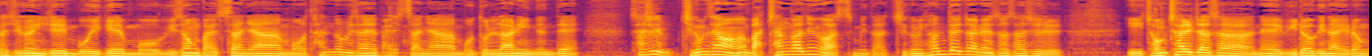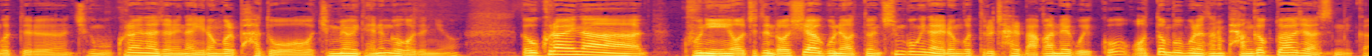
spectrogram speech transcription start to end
그러니까 지금 이제 뭐 이게 뭐 위성 발사냐, 뭐 탄도미사일 발사냐, 뭐 논란이 있는데 사실 지금 상황은 마찬가지인 것 같습니다. 지금 현대전에서 사실 이 정찰 자산의 위력이나 이런 것들은 지금 우크라이나 전이나 이런 걸 봐도 증명이 되는 거거든요. 그러니까 우크라이나 군이 어쨌든 러시아군의 어떤 침공이나 이런 것들을 잘 막아내고 있고 어떤 부분에서는 반격도 하지 않습니까?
